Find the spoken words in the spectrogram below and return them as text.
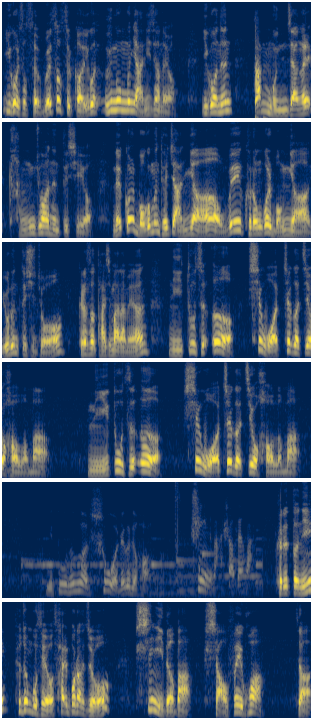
이걸 썼어요 왜 썼을까 이건 의문문이 아니잖아요 이거는 앞 문장을 강조하는 뜻이에요. 내 걸 먹으면 되지 않냐? 왜 그런 걸 먹냐? 요런 뜻이죠. 그래서 다시 말하면 你肚子饿吃我这个就好了嘛你肚子饿 吃我这个就好了嘛你肚子饿，吃我这个就好了嘛。吃你的吧，少废话。 그랬더니 표정 보세요. 살벌하죠. 吃你的吧少废话 자,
